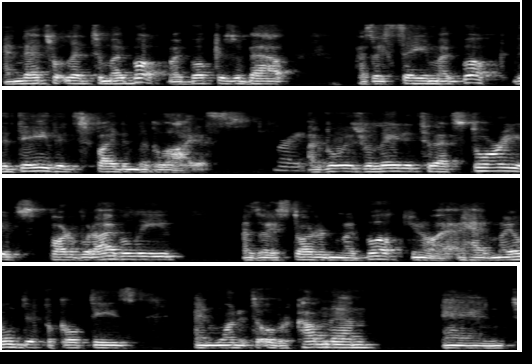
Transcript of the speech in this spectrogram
And that's what led to my book. My book is about, as I say in my book, the Davids fighting the Goliaths. Right. I've always related to that story. It's part of what I believe. As I started my book, you know, I had my own difficulties and wanted to overcome them and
